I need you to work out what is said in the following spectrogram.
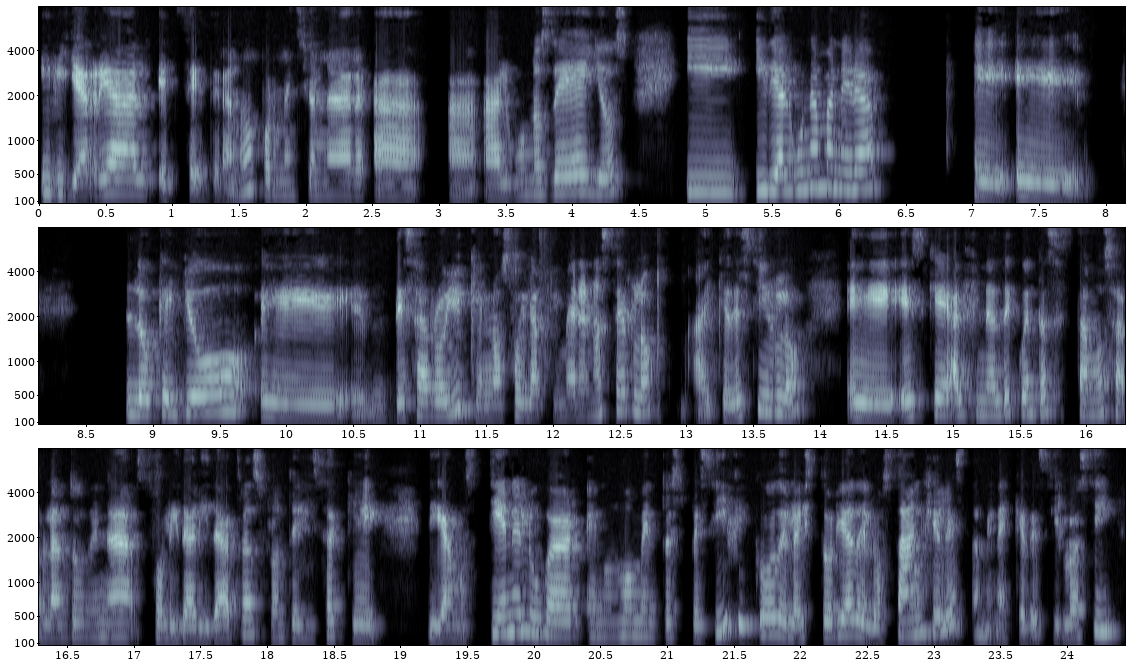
y Villarreal, etcétera, ¿no? Por mencionar a, algunos de ellos. Y, de alguna manera, eh, lo que yo eh, desarrollo, y que no soy la primera en hacerlo, hay que decirlo, eh, es que al final de cuentas estamos hablando de una solidaridad transfronteriza que, digamos, tiene lugar en un momento específico de la historia de Los Ángeles, también hay que decirlo así,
